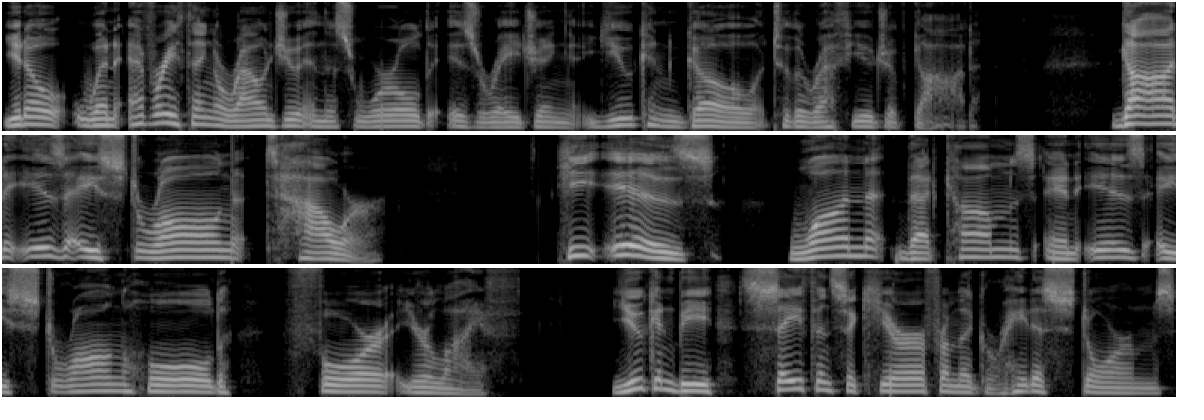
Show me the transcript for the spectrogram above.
You know, when everything around you in this world is raging, you can go to the refuge of God. God is a strong tower. He is one that comes and is a stronghold for your life. You can be safe and secure from the greatest storms,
